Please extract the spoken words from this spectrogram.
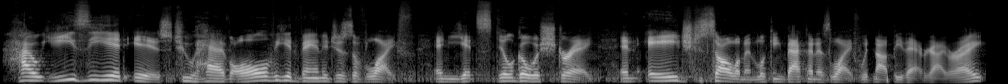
how easy it is to have all the advantages of life and yet still go astray, an aged Solomon looking back on his life would not be that guy, right?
